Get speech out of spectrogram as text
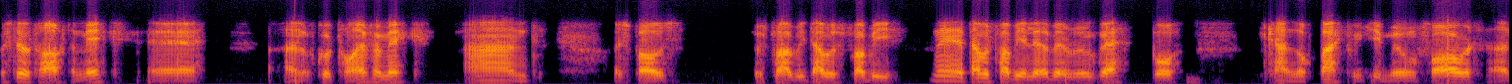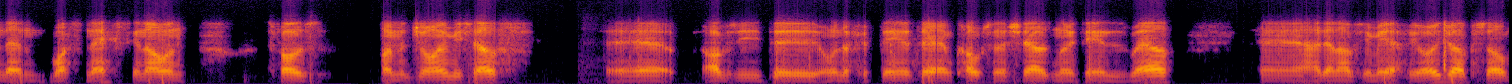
we still talk to Mick, uh, and it was good time for Mick, and I suppose it was probably that was probably yeah, that was probably a little bit of regret, but we can't look back. We keep moving forward, and then what's next, you know? And I suppose I'm enjoying myself. Uh, obviously the under 15s there. I'm coaching the Shels 19s as well, uh, and then obviously my FAI job. So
